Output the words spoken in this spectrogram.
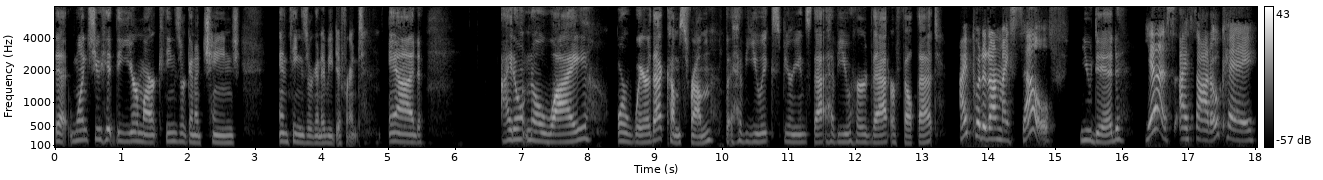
That once you hit the year mark, things are going to change. and things are going to be different. And I don't know why or where that comes from, but have you experienced that? Have you heard that or felt that? I put it on myself. You did. Yes, I thought, okay,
